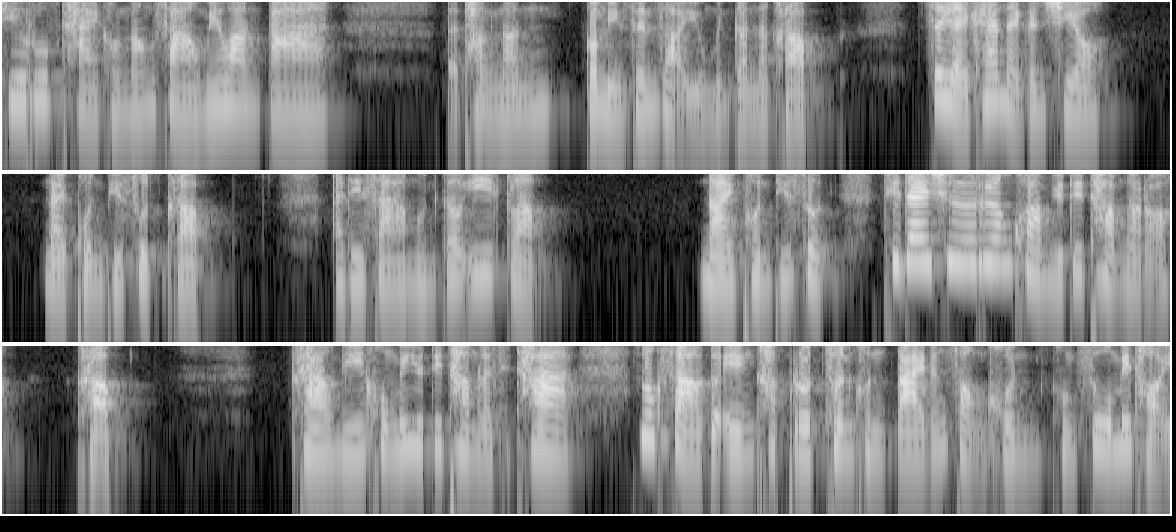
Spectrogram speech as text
ที่รูปถ่ายของน้องสาวไม่วางตา แต่ทางนั้นก็มีเส้นสายอยู่เหมือนกันนะครับ จะใหญ่แค่ไหนกันเชียวนายพลพิสุทธิ์ครับ อดิสาหมุนเก้าอี้กลับ นายพลพิสุทธิ์ที่ได้ชื่อเรื่องความยุติธรรมน่ะหรอ ครับ คราวนี้คงไม่ยุติธรรมละสิท่าลูกสาวตัวเองขับรถชนคนตายทั้งสองคนคงสู้ไม่ถอย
